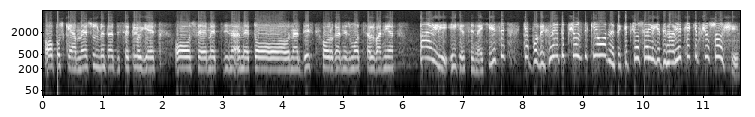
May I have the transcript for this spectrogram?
όπως και αμέσως μετά τις εκλογές ως, ε, με, την, με τον αντίστοιχο οργανισμό της Αλβανίας πάλι είχε συνεχίσει και αποδεικνύεται ποιος δικαιώνεται και ποιος έλεγε την αλήθεια και ποιος όχι.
